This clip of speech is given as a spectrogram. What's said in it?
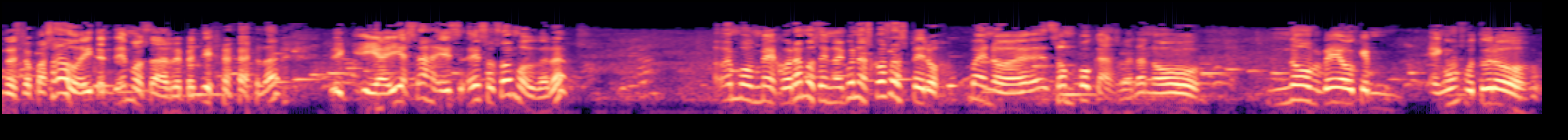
nuestro pasado y tendemos a repetir, ¿verdad? Y, ahí está, eso somos, ¿verdad? mejoramos en algunas cosas, pero bueno, eh, son pocas, ¿verdad? No, no veo que en un futuro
